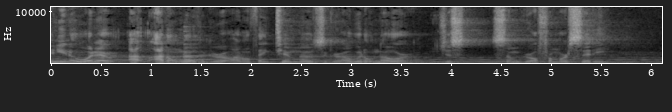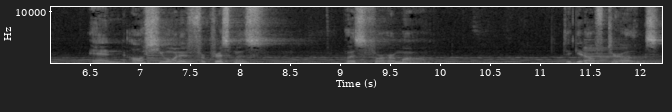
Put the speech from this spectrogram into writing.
And you know, whatever, I, I, don't know the girl. I don't think Tim knows the girl. We don't know her. Just some girl from our city. And all she wanted for Christmas was for her mom to get off drugs.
